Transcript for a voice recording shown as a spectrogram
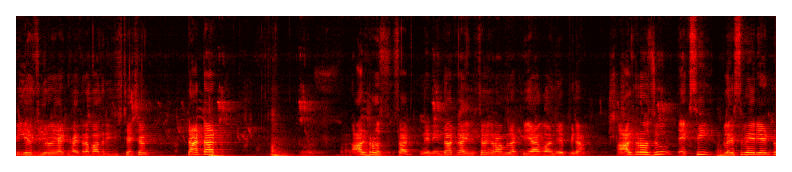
TS zero eight Hyderabad registration. Tata Altroz sir నేను ఇందాక ఇన్స్టాగ్రామ్లో టియాగో అని చెప్పిన. Altroz XE plus variant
